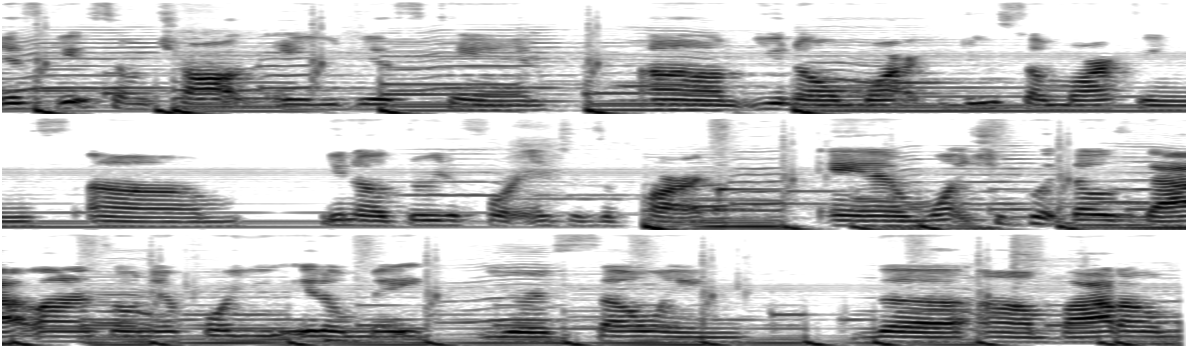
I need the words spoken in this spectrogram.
just get some chalk and you just can um, you know mark do some markings um, you know three to four inches apart. And once you put those guidelines on there for you, it'll make your sewing the um, bottom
